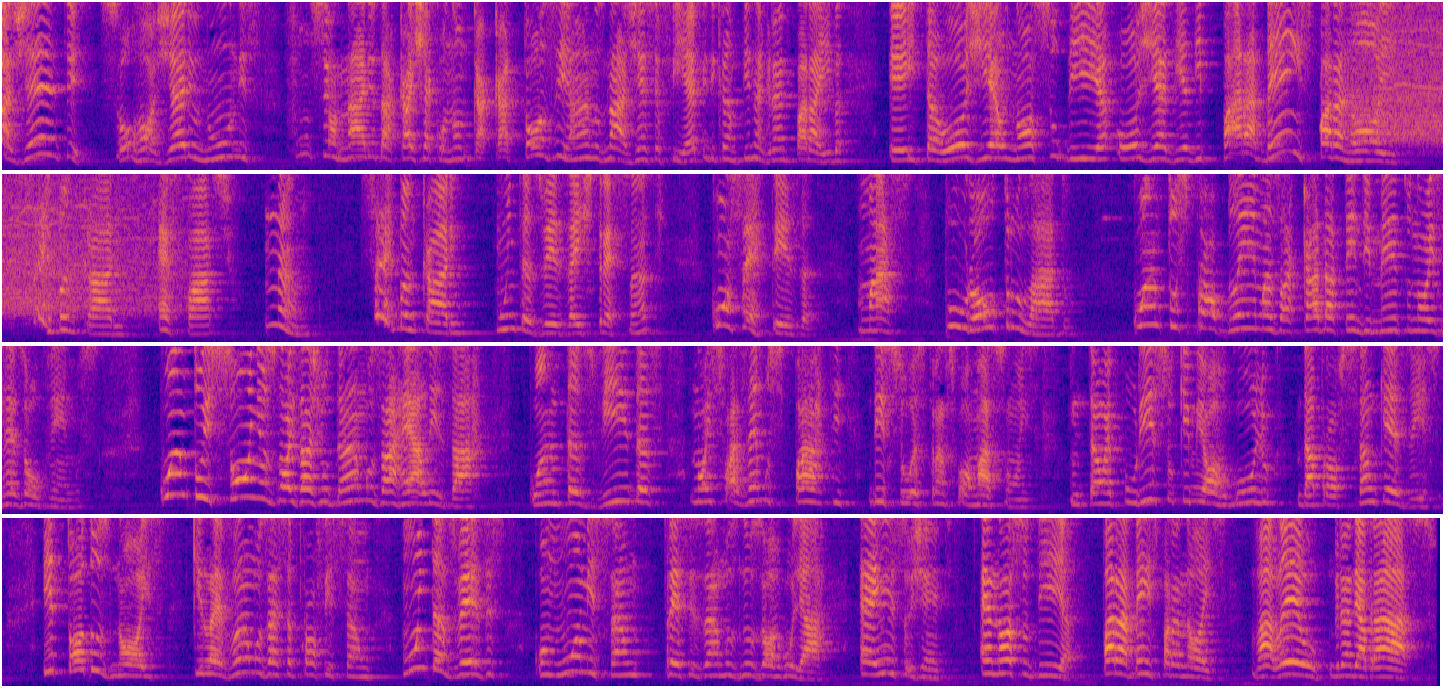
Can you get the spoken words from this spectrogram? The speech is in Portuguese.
Fala, gente! Sou Rogério Nunes, funcionário da Caixa Econômica há 14 anos na agência FIEP de Campina Grande, Paraíba. Eita, hoje é o nosso dia, hoje é dia de parabéns para nós. Ser bancário é fácil? Não. Ser bancário muitas vezes é estressante? Com certeza. Mas, por outro lado, Quantos problemas a cada atendimento nós resolvemos? Quantos sonhos nós ajudamos a realizar? Quantas vidas nós fazemos parte de suas transformações? Então é por isso que me orgulho da profissão que exerço. E todos nós que levamos essa profissão, muitas vezes como uma missão, precisamos nos orgulhar. É isso, gente. É nosso dia. Parabéns para nós. Valeu, grande abraço.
